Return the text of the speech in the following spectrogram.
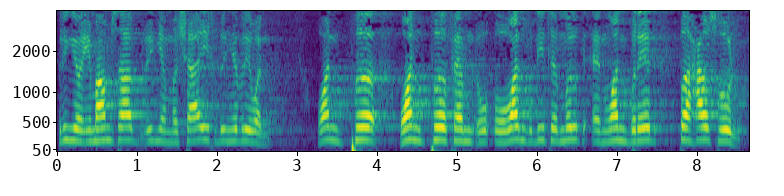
Bring your imam sahib, bring your mashayikh, bring everyone. One per, one per family, or one liter milk and one bread per household.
